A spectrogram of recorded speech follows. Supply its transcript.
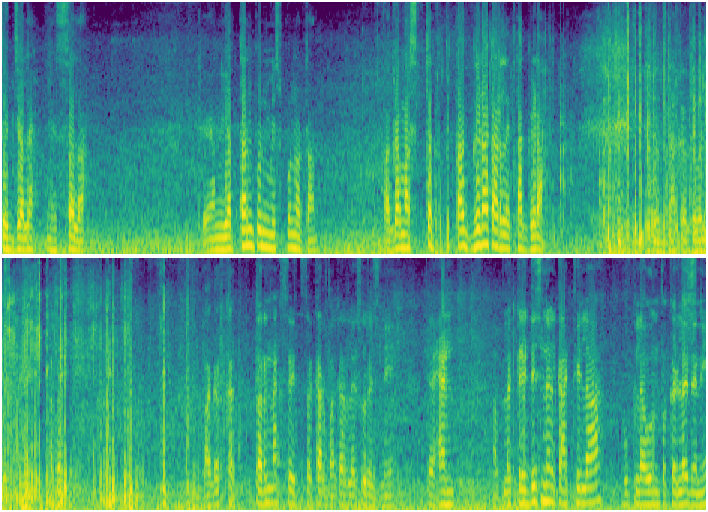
बहुतेक एक झाला मिस झाला. ते आणि येतान पण मिस पण होता बघा मस्त तगडा काढलाय तगडा. दाखवतो आता बघा खतरनाक साईजचा कारबा काढलाय सूरजने ते हँड आपला ट्रेडिशनल काठीला हुक लावून पकडलाय त्यांनी.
